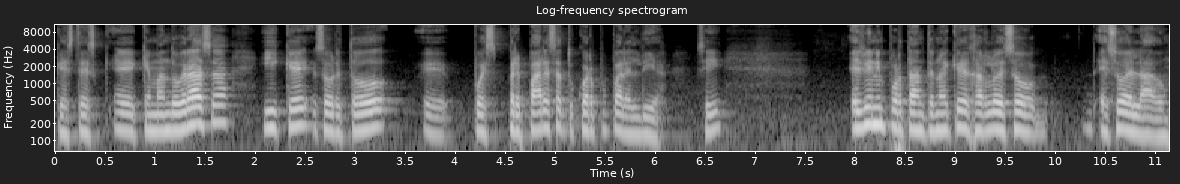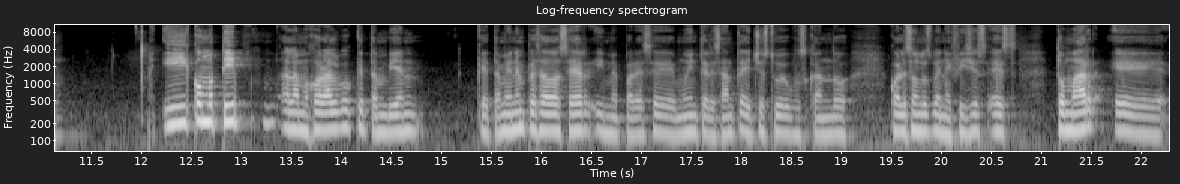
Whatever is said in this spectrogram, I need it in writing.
que estés eh, quemando grasa y que sobre todo eh, pues prepares a tu cuerpo para el día, ¿sí? Es bien importante, no hay que dejarlo eso, eso de lado. Y como tip, a lo mejor algo que también, que también he empezado a hacer y me parece muy interesante, de hecho estuve buscando cuáles son los beneficios, es tomar eh,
